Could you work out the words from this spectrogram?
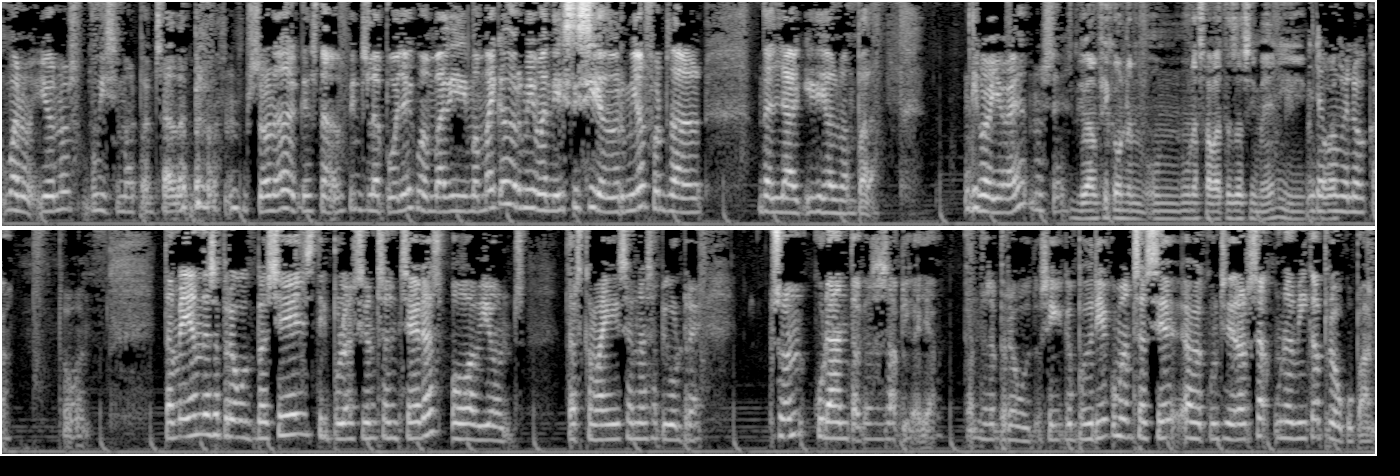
bueno, jo no vull ser mal pensada, però em sona que estàvem fins la polla i quan va dir mamà, que dormir, van dir sí, sí, a dormir al fons del, del llac i el van pelar. Digo jo, eh? No sé. Li van ficar un, un, unes sabates de ciment i... Ja va me loca. Però bueno. També hi han desaparegut vaixells, tripulacions senceres o avions, dels que mai se n'ha sapigut res. Són 40 que se sàpiga ja, que han desaparegut. O sigui que podria començar a, ser, a considerar-se una mica preocupant.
